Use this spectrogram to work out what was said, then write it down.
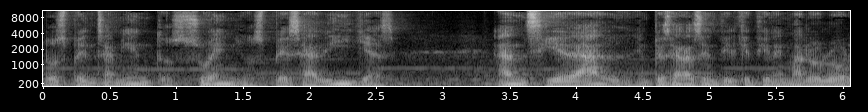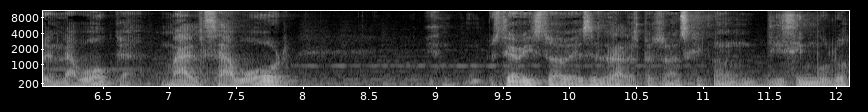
los pensamientos, sueños, pesadillas, ansiedad, empezar a sentir que tiene mal olor en la boca, mal sabor. Usted ha visto a veces a las personas que con disimulo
